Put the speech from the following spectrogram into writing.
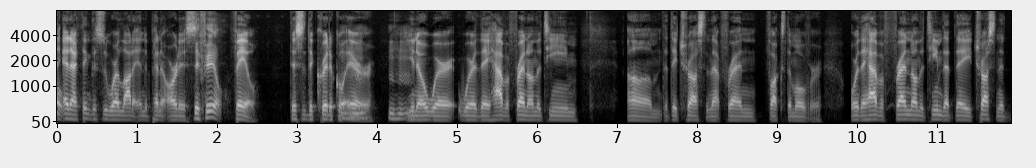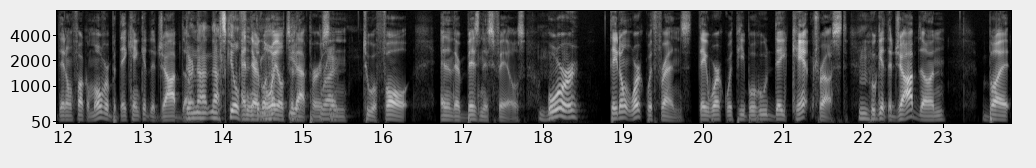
And and I think this is where a lot of independent artists They fail. fail. This is the critical Mm-hmm. error. You know where where they have a friend on the team um, that they trust and that friend fucks them over, or they have a friend on the team that they trust and that they don't fuck them over, but they can't get the job done. They're not not skillful. and they're loyal have- to yeah, that person right. Mm-hmm. to a fault, and then their business fails, or they don't work with friends. They work with people who they can't trust, Mm-hmm. who get the job done, but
